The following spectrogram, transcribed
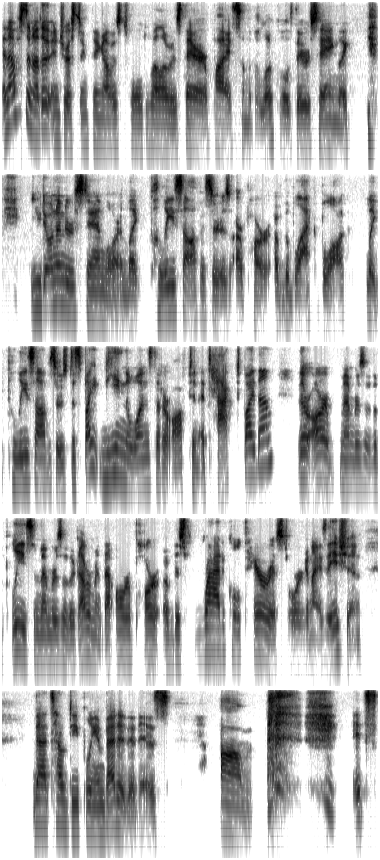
And that was another interesting thing I was told while I was there by some of the locals. They were saying, like, you don't understand, Lauren, like, police officers are part of the black bloc like police officers, despite being the ones that are often attacked by them, there are members of the police and members of the government that are a part of this radical terrorist organization. That's how deeply embedded it is. Um, it's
